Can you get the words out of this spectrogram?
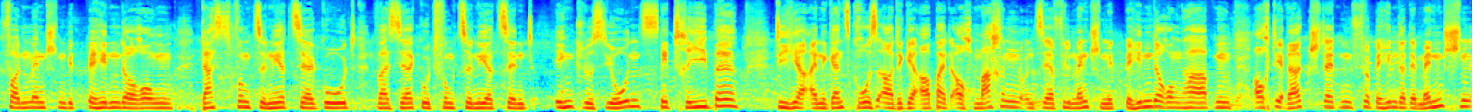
von Menschen mit Behinderung, das funktioniert sehr gut. Was sehr gut funktioniert, sind Inklusionsbetriebe, die hier eine ganz großartige Arbeit auch machen und sehr viele Menschen mit Behinderung haben. Auch die Werkstätten für behinderte Menschen.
